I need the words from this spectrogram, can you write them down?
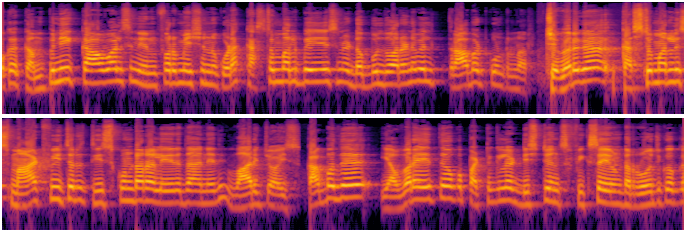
ఒక కంపెనీకి కావాల్సిన ఇన్ఫర్మేషన్ కూడా కస్టమర్లు పే చేసిన డబ్బుల ద్వారానే వీళ్ళు రాబట్టుకుంటున్నారు. చివరిగా కస్టమర్లు స్మార్ట్ ఫీచర్ తీసుకుంటారా లేదా అనేది వారి చాయిస్. కాకపోతే ఎవరైతే ఒక పర్టికులర్ డిస్టెన్స్ ఫిక్స్ అయి ఉంటారు రోజుకి ఒక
